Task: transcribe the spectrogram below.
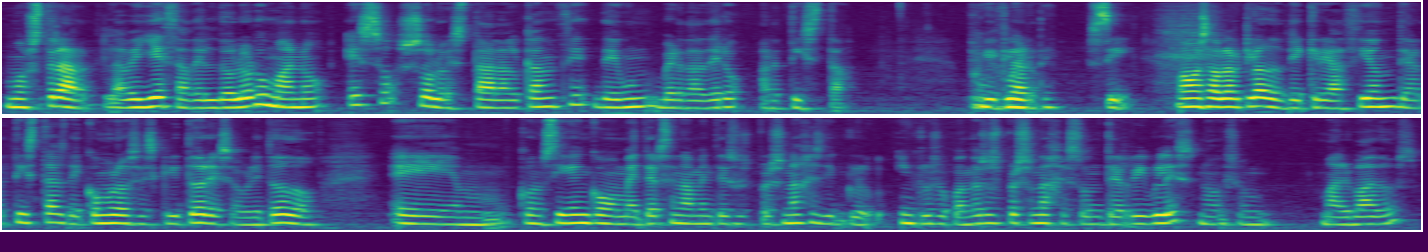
Mostrar la belleza del dolor humano, eso solo está al alcance de un verdadero artista. Porque claro, sí, vamos a hablar claro de creación de artistas, de cómo los escritores, sobre todo, eh, consiguen como meterse en la mente de sus personajes, inclu- incluso cuando esos personajes son terribles, ¿no? Y son malvados.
